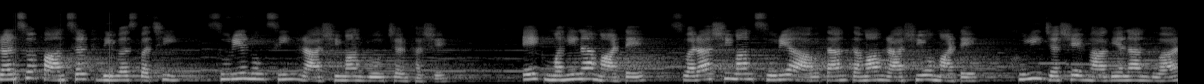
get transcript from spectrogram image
ત્રણસો પાંસઠ દિવસ પછી સૂર્યનું સિંહ રાશિમાં ગોચર થશે. એક મહિના માટે સ્વરાશિમાં સૂર્ય આવતા તમામ રાશિઓ માટે ખુલી જશે ભાગ્યના દ્વાર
